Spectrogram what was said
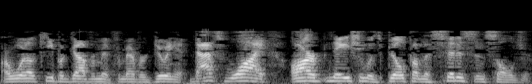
are what will keep a government from ever doing it. That's why our nation was built on the citizen soldier.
